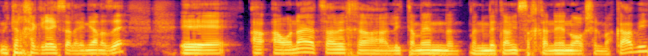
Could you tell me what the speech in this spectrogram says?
ניתן לך גרייס על העניין הזה. אה, העונה יצאה לך להתאמן אני מקווה עם שחקני נוער של מכבי.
